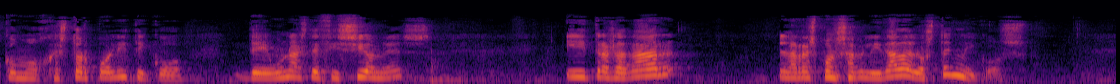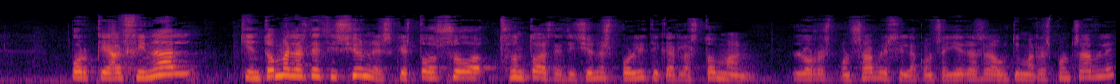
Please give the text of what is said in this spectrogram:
como gestor político de unas decisiones y trasladar la responsabilidad a los técnicos. Porque al final, quien toma las decisiones, que son todas decisiones políticas, las toman los responsables y la consellera es la última responsable,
